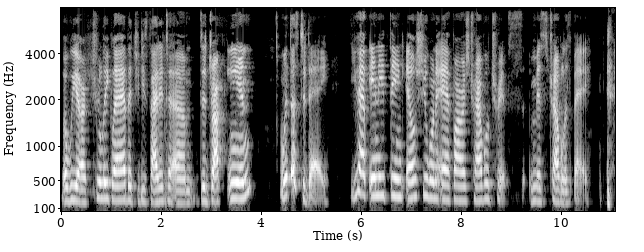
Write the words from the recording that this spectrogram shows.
but we are truly glad that you decided to um, to drop in with us today. You have anything else you want to add as far as travel trips, Miss Travelers Bay?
